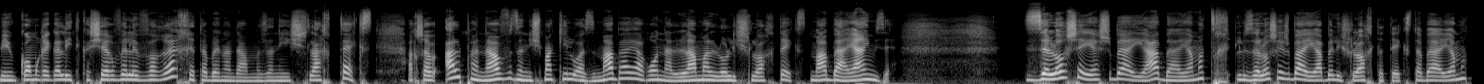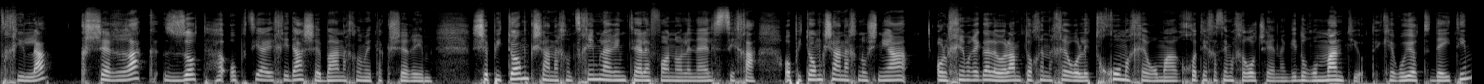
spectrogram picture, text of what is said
במקום רגע להתקשר ולברך את הבן אדם, אז אני אשלח טקסט. עכשיו, על פניו זה נשמע כאילו, אז מה הבעיה, רונה? למה לא לשלוח טקסט? מה הבעיה עם זה? זה לא שיש בעיה, בעיה מתח... זה לא שיש בעיה בלשלוח את הטקסט, הבעיה מתחילה כשרק זאת האופציה היחידה שבה אנחנו מתקשרים. שפתאום כשאנחנו צריכים להרים טלפון או לנהל שיחה, או פתאום כשאנחנו שנייה הולכים רגע לעולם תוכן אחר, או לתחום אחר, או מערכות יחסים אחרות שהן נגיד רומנטיות, היכרויות, דייטים,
